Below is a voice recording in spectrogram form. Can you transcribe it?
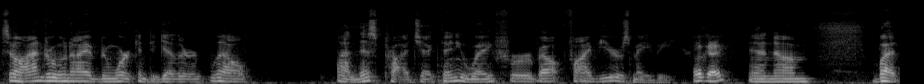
So Andrew and I have been working together. Well, on this project anyway for about five years maybe. Okay. And um, but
